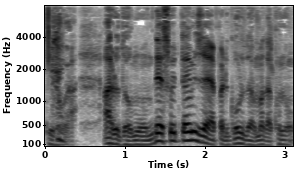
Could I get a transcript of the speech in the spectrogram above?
ていうのがあると思うんで、そういった意味じゃやっぱりゴールドはまだこの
